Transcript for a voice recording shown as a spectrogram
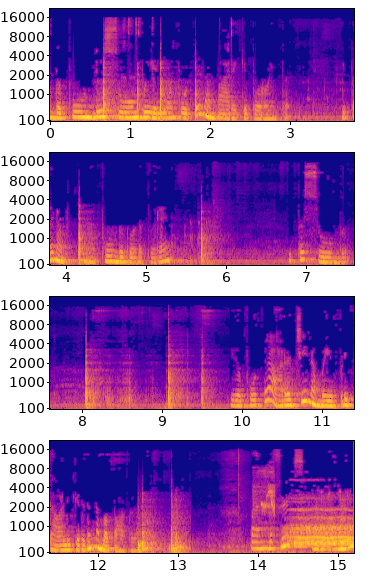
இந்த பூண்டு சோம்பு எல்லாம் போட்டு நம்ம அரைக்க போகிறோம் இப்போ. இப்போ நான் நான் பூண்டு போட போகிறேன் இப்போ சோம்பு. இதை போட்டு அரைச்சி நம்ம எப்படி தாளிக்கிறதுன்னு நம்ம பார்க்கலாம். பாருங்க ஃப்ரெண்ட்ஸ் இதில் வந்து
